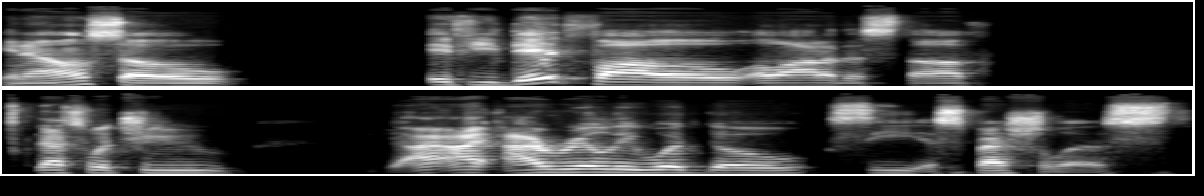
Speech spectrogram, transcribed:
You know, so if you did follow a lot of this stuff, that's what you I, I really would go see a specialist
